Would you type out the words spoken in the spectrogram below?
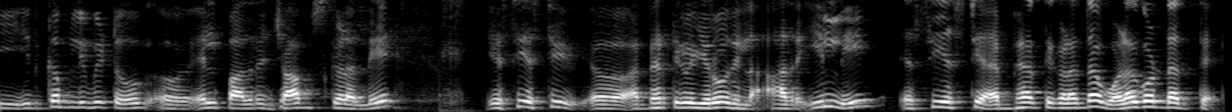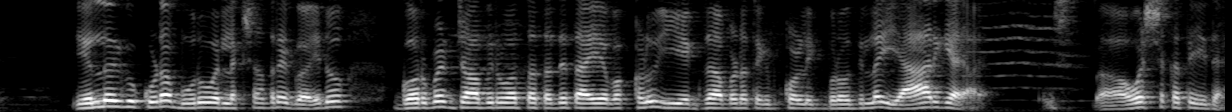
ಈ ಇನ್ಕಮ್ ಲಿಮಿಟು ಎಲ್ಪ್ ಆದರೆ ಜಾಬ್ಸ್ಗಳಲ್ಲಿ ಎಸ್ ಸಿ, ಎಸ್ ಟಿ ಅಭ್ಯರ್ಥಿಗಳಿಗೆ ಇರೋದಿಲ್ಲ. ಆದರೆ ಇಲ್ಲಿ ಎಸ್ ಸಿ, ಎಸ್ ಟಿ ಅಭ್ಯರ್ಥಿಗಳನ್ನು ಒಳಗೊಂಡಂತೆ. ಎಲ್ಲರಿಗೂ ಕೂಡ ಮೂರುವರೆ ಲಕ್ಷ ಅಂದರೆ ಏನು ಗೌರ್ಮೆಂಟ್ ಜಾಬ್ ಇರುವಂಥ ತಂದೆ ತಾಯಿಯ ಮಕ್ಕಳು ಈ ಎಕ್ಸಾಮನ್ನು ತೆಗೆದುಕೊಳ್ಳಿಕ್ಕೆ ಬರೋದಿಲ್ಲ. ಯಾರಿಗೆ ಅವಶ್ಯಕತೆ ಇದೆ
